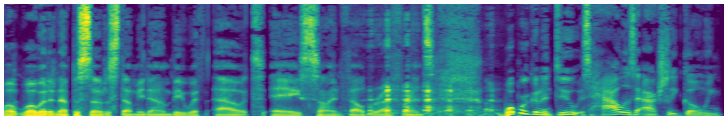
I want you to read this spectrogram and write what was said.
what what would an episode of Stub Me Down be without a Seinfeld reference? what we're going to do is Hal is actually going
